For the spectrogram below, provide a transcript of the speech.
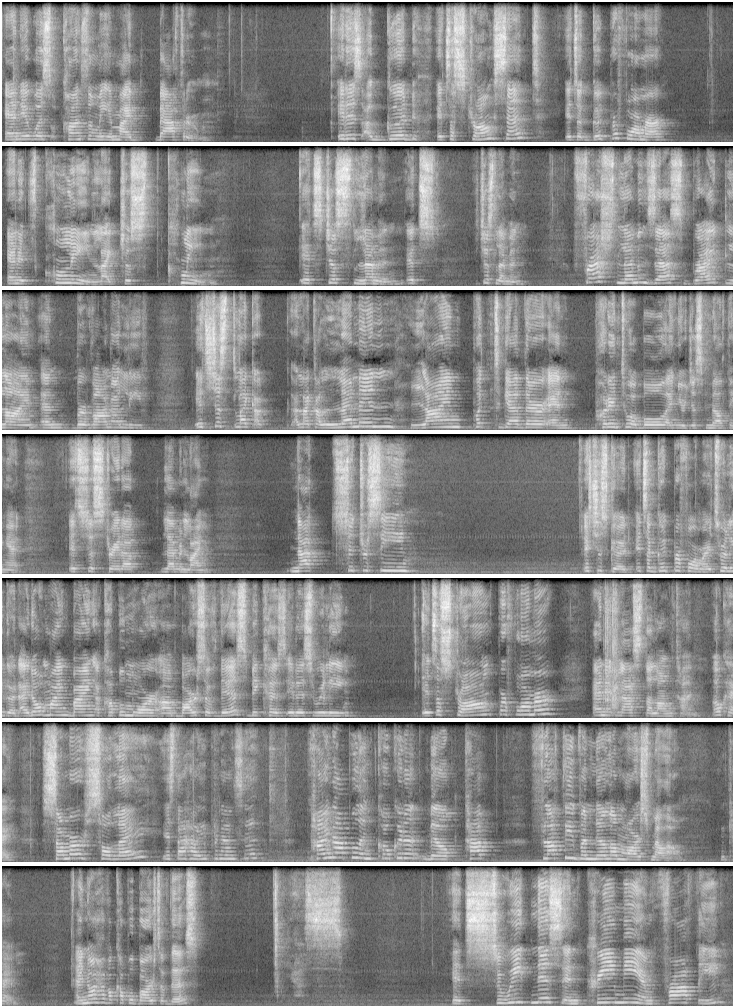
and it was constantly in my bathroom it is a good it's a strong scent it's a good performer and it's clean like just clean. It's just lemon it's just lemon. Fresh lemon zest bright lime and verbena leaf. It's just like a like a lemon lime put together and put into a bowl and you're just melting it. It's just straight up lemon lime. Not citrusy it's just good it's a good performer it's really good I don't mind buying a couple more um, bars of this because it is really it's a strong performer and it lasts a long time. Okay, Summer Soleil, is that how you pronounce it? Pineapple and coconut milk top fluffy vanilla marshmallow. Okay, I know I have a couple bars of this. Yes. It's sweetness and creamy and frothy.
